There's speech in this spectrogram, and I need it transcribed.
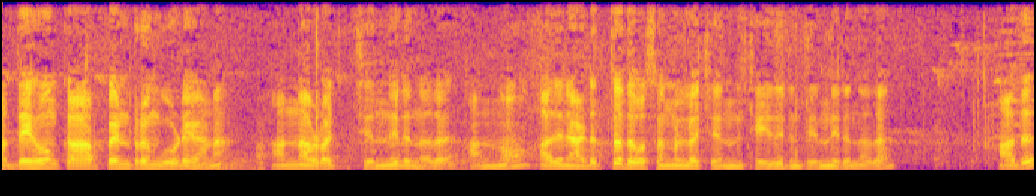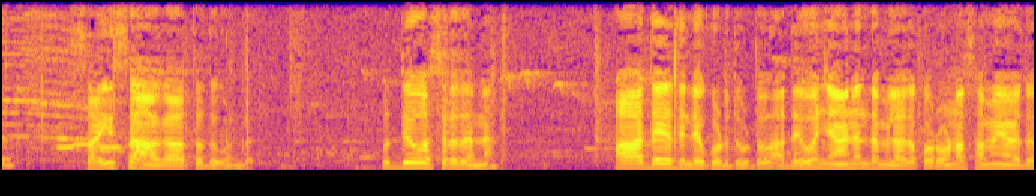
അദ്ദേഹവും കാർപ്പന്ററും കൂടെയാണ് അന്ന് അവിടെ ചെന്നിരുന്നത്. അന്നോ അതിനടുത്ത ദിവസങ്ങളിലോ ചെന്ന് ചെയ്തിരുന്ന ചെന്നിരുന്നത്. അത് സൈസ് ആകാത്തത് കൊണ്ട്. ഉദ്യോഗസ്ഥർ തന്നെ ആ അദ്ദേഹത്തിന്റെ കൊടുത്തുവിട്ടു അദ്ദേഹവും ഞാനും തമ്മിൽ അത് കൊറോണ സമയമായത്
